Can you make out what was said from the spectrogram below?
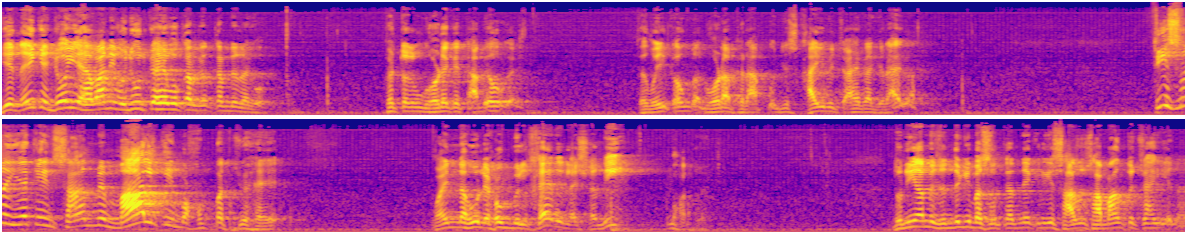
یہ نہیں کہ جو یہ حیوانی وجود کہے وہ کرنے لگو۔ پھر تو تم گھوڑے کے تابع ہو گئے۔ پھر وہی کہوں گا، گھوڑا پھر آپ کو جس کھائی میں چاہے گا گرائے گا۔ تیسرا یہ کہ انسان میں مال کی محبت جو ہے، وَإِنَّهُ لِحُبِّ الْخَيْرِ لَشَدِيدٌ۔ بہت دنیا میں زندگی بسر کرنے کے لیے ساز و سامان تو چاہیے نا۔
